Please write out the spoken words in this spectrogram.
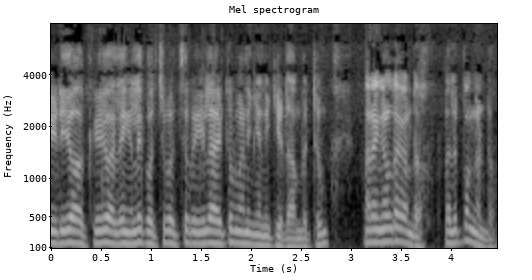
വീഡിയോ ആക്കുകയോ അല്ലെങ്കിൽ കൊച്ചു കൊച്ചു റീലായിട്ടും വേണമെങ്കിൽ എനിക്ക് ഇടാൻ പറ്റും. മരങ്ങളുടെ കണ്ടോ? വലിപ്പം കണ്ടോ?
